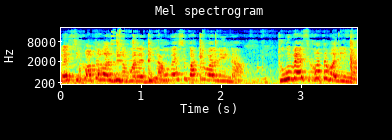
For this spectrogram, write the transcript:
বেশি কথা বলবি না বলে দিলাম। তুই বেশি কথা বলবি না। তুই বেশি কথা বলবি না।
